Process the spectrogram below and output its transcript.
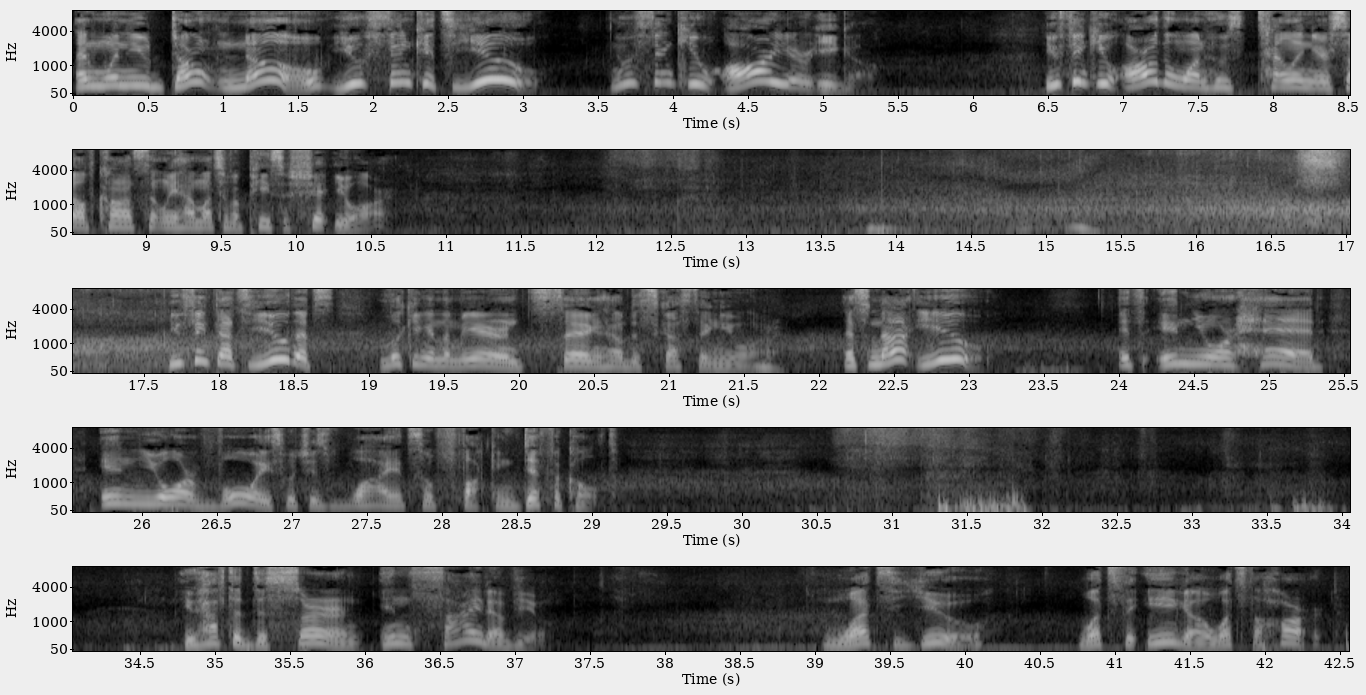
And when you don't know, you think it's you. You think you are your ego. You think you are the one who's telling yourself constantly how much of a piece of shit you are. You think that's you that's looking in the mirror and saying how disgusting you are. That's not you. It's in your head, in your voice, which is why it's so fucking difficult. You have to discern inside of you what's you, what's the ego, what's the heart.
